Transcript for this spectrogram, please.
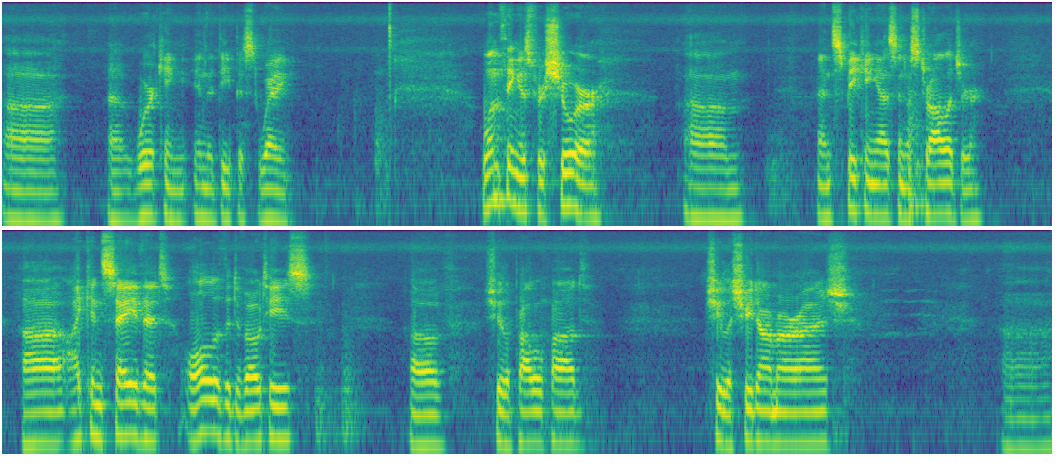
uh, uh, working in the deepest way. One thing is for sure, um, and speaking as an astrologer, uh, I can say that all of the devotees of Srila Prabhupada, Srila Sridhar Maharaj, uh,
